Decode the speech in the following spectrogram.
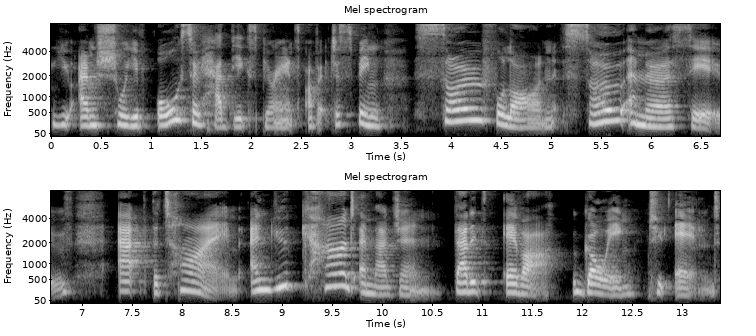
you, I'm sure you've also had the experience of it just being so full on, so immersive at the time. And you can't imagine that it's ever going to end.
